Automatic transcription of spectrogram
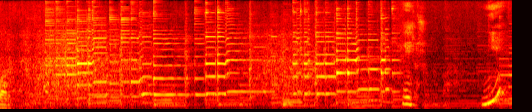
бар эй эмне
